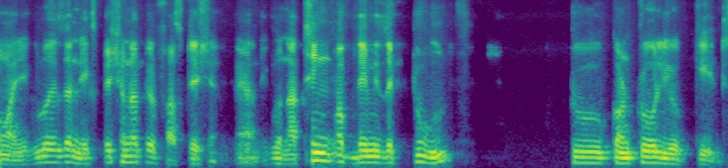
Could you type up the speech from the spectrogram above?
নয়। এগুলো is an expression of your frustration এগুলো nothing of them is a tool to control your kids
